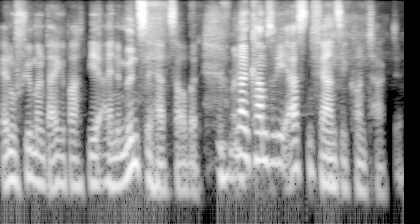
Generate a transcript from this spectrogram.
Benno Fürmann beigebracht, wie er eine Münze herzaubert. Und dann kamen so die ersten Fernsehkontakte.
